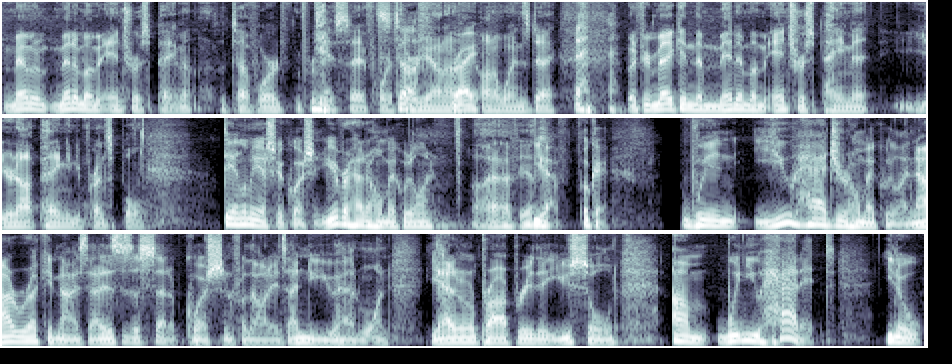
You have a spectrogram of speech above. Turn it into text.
minimum, minimum interest payment, that's a tough word for me Yeah, to say at it's 4:30 tough, on a right? on a Wednesday. but if you're making the minimum interest payment, you're not paying any principal. Dan, let me ask you a question. You ever had a home equity line? I have, yes. You have. Okay. When you had your home equity line, now I recognize that this is a setup question for the audience. I knew you had one. You had it on a property that you sold. Um, when you had it, you know,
